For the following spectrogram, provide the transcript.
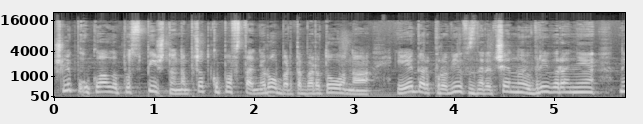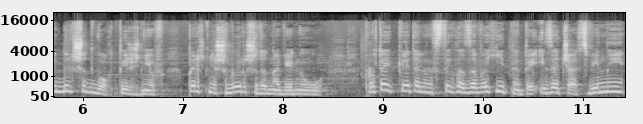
Шлюб уклали поспішно на початку повстання Роберта Бартоона, і Едар провів з нареченою в Ріверані не більше двох тижнів, перш ніж вирушити на війну. Проте Кетелін встигла завагітнити і за час війни,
